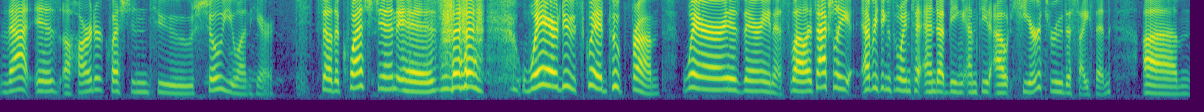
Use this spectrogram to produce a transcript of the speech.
That is a harder question to show you on here. So the question is, where do squid poop from? Where is their anus? Well, it's actually, everything's going to end up being emptied out here through the siphon. Um,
